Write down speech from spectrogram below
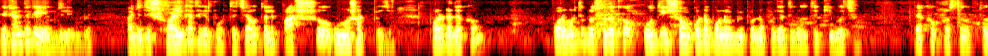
এখান থেকে অবধি লিখবে। আর যদি সহায়িকা থেকে পড়তে চাও, তাহলে পাঁচশো উনষাট পেজে। পরেরটা দেখো, পরবর্তী প্রশ্ন দেখো, অতি সংকটাপন্ন বিপন্ন প্রজাতি বলতে কি বোঝো? দেখো প্রশ্ন উত্তর।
